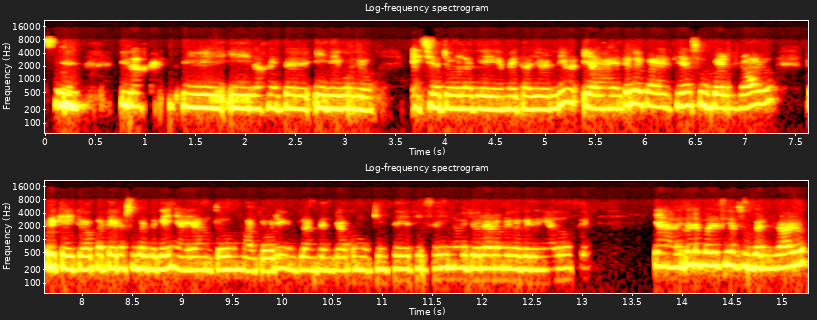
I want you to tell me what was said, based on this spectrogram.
Sí. Y, y la gente, y, y la gente, y digo yo, he sido yo la que me trayó el libro. Y a la gente le parecía súper raro, porque yo aparte era súper pequeña, eran todos mayores, en plan tendría como 15, 16, ¿no? Yo era la única que tenía 12. Y a la gente le parecía súper raro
